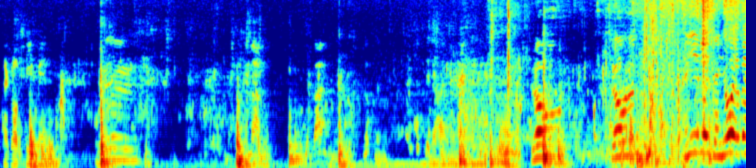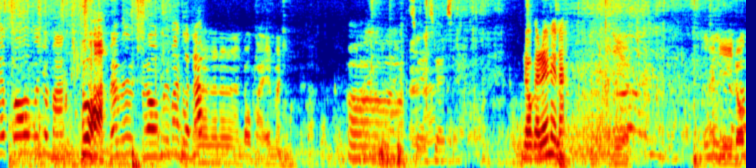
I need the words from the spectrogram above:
ได้ครบที่เมน เราเรานี่เลยจะโยยแบบกองมันจนมาแบบเราไม่มาตรวจนับนั่นนั่นนั่นดอกไม้เห็นไหมอ๋อสวยสวยสวยดอกอะไรเนี่ยนะอันนี้อะอันนี้ดอก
